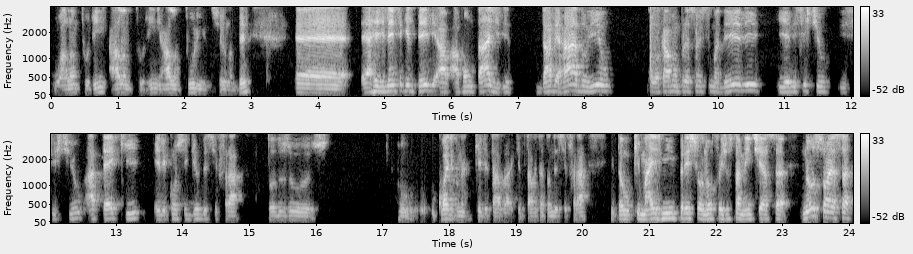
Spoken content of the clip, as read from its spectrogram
o Alan Turing, Alan Turing, Alan Turing, não sei o nome dele, é, é a resiliência que ele teve, a, a vontade de dava errado, iam, colocavam pressão em cima dele, e ele insistiu, insistiu até que ele conseguiu decifrar todos os o, o código, né, que ele estava que ele estava tentando decifrar. Então, o que mais me impressionou foi justamente essa, não só essa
